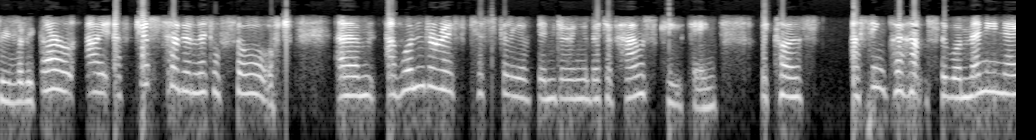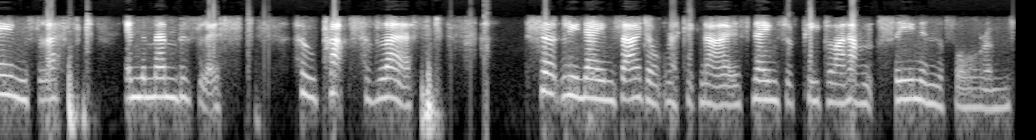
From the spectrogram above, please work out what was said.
See many. Well, I, have just had a little thought. Um, I wonder if Tiscali have been doing a bit of housekeeping because I think perhaps there were many names left in the members list who perhaps have left. Certainly names I don't recognise, names of people I haven't seen in the forums.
